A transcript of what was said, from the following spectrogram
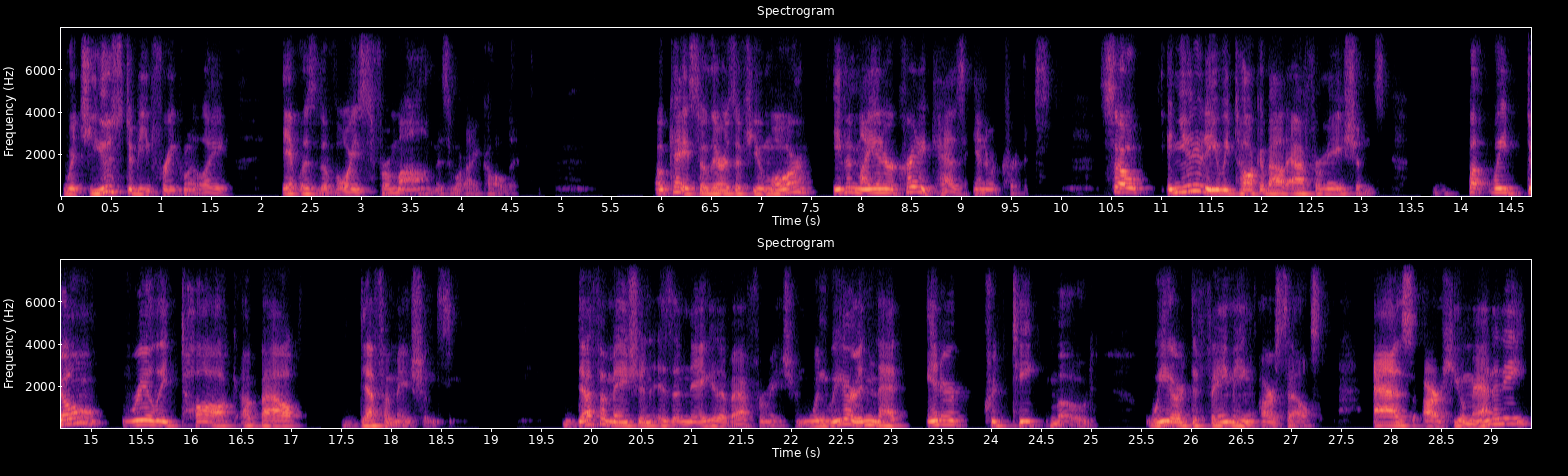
which used to be frequently, it was the voice for mom, is what I called it. Okay, so there's a few more. Even my inner critic has inner critics. So in Unity, we talk about affirmations, but we don't really talk about defamations. Defamation is a negative affirmation. When we are in that inner critique mode, we are defaming ourselves as our humanity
